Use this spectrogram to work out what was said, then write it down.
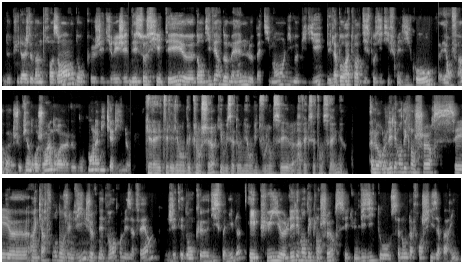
depuis l'âge de 23 ans. Donc, euh, j'ai dirigé des sociétés euh, dans divers domaines, le bâtiment, l'immobilier, des laboratoires de dispositifs médicaux. Et enfin, bah, je viens de rejoindre le groupement L'Amicaline. Quel a été l'élément déclencheur qui vous a donné envie de vous lancer avec cette enseigne? Alors, l'élément déclencheur, c'est euh, un carrefour dans une vie. Je venais de vendre mes affaires, j'étais donc euh, disponible. Et puis, euh, l'élément déclencheur, c'est une visite au Salon de la franchise à Paris.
